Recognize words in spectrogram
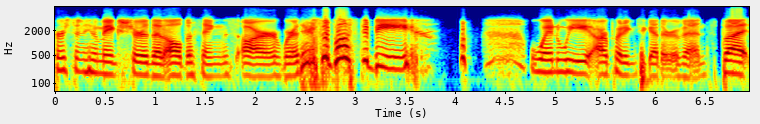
person who makes sure that all the things are where they're supposed to be when we are putting together events. But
